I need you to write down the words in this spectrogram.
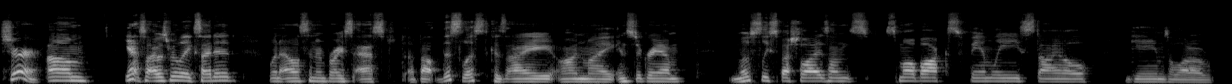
Sure. Um, yeah, so I was really excited when Alison and Bryce asked about this list because I, on my Instagram, mostly specialize on small box family style games, a lot of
